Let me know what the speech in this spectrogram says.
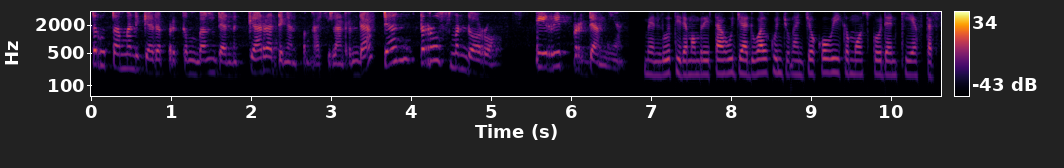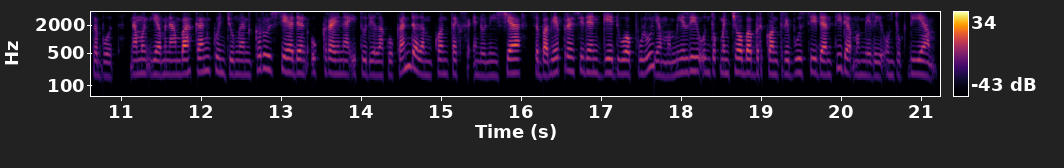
terutama negara berkembang dan negara dengan penghasilan rendah, dan terus mendorong spirit perdamaian. Menlu tidak memberitahu jadwal kunjungan Jokowi ke Moskow dan Kiev tersebut. Namun ia menambahkan kunjungan ke Rusia dan Ukraina itu dilakukan dalam konteks Indonesia sebagai Presiden G20 yang memilih untuk mencoba berkontribusi dan tidak memilih untuk diam.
